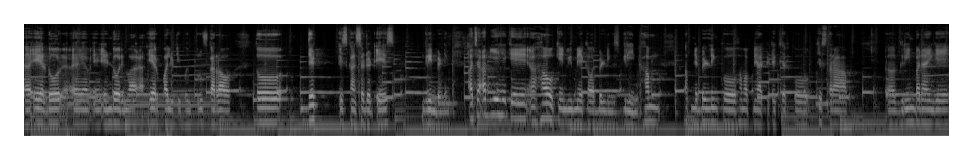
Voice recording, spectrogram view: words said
air door indoor air quality کو امپروو کر رہا ہو، تو that is considered as green building. اچھا اب یہ ہے کہ how can we make our buildings green? ہم اپنے بلڈنگ کو، ہم اپنے آرکیٹیکچر کو کس طرح گرین بنائیں گے؟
